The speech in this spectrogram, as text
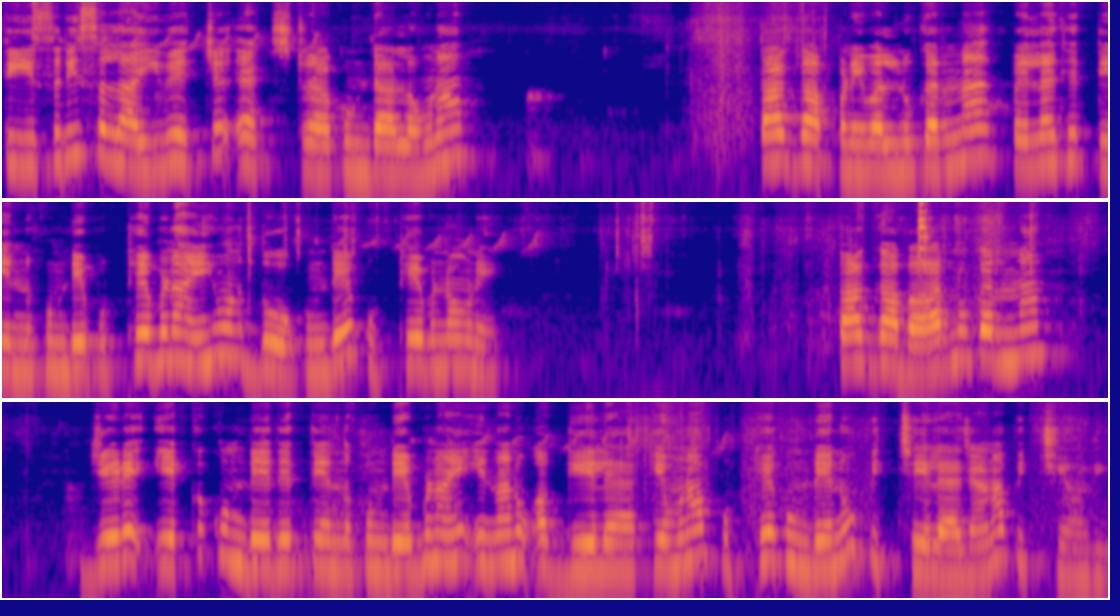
ਤੀਸਰੀ ਸਲਾਈ ਵਿੱਚ ਐਕਸਟਰਾ ਕੁੰਡਾ ਲਾਉਣਾ। ਧਾਗਾ ਆਪਣੇ ਵੱਲ ਨੂੰ ਕਰਨਾ। ਪਹਿਲਾਂ ਇੱਥੇ ਤਿੰਨ ਕੁੰਡੇ ਪੁੱਠੇ ਬਣਾਏ, ਹੁਣ ਦੋ ਕੁੰਡੇ ਪੁੱਠੇ ਬਣਾਉਣੇ। ਧਾਗਾ ਬਾਹਰ ਨੂੰ ਕਰਨਾ। ਜਿਹੜੇ ਇੱਕ ਕੁੰਡੇ ਦੇ ਤਿੰਨ ਕੁੰਡੇ ਬਣਾਏ, ਇਹਨਾਂ ਨੂੰ ਅੱਗੇ ਲੈ ਕੇ ਆਉਣਾ। ਪੁੱਠੇ ਕੁੰਡੇ ਨੂੰ ਪਿੱਛੇ ਲੈ ਜਾਣਾ ਪਿੱਛੇ ਦੀ।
